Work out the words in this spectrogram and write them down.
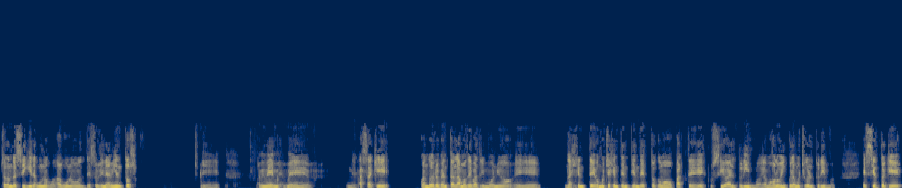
tratando de seguir uno, algunos de esos lineamientos, eh, a mí me, me, pasa que cuando de repente hablamos de patrimonio, la gente o mucha gente entiende esto como parte exclusiva del turismo, digamos, o lo vincula mucho con el turismo. Es cierto que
